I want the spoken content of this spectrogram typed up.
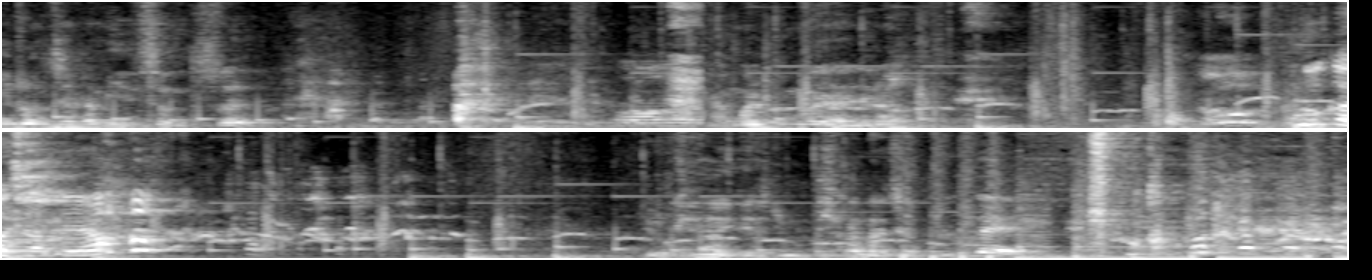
이런 사람이 있었어요? 양말뿐만이 아니라 그거까지 하세요? 이렇게 해야 이게 좀 티가 나지 않나요? 네.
